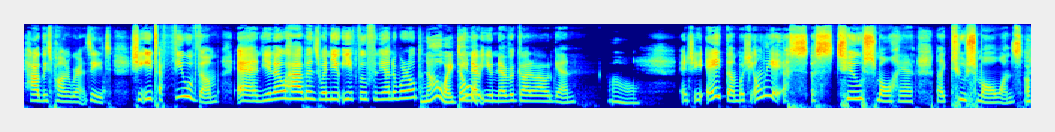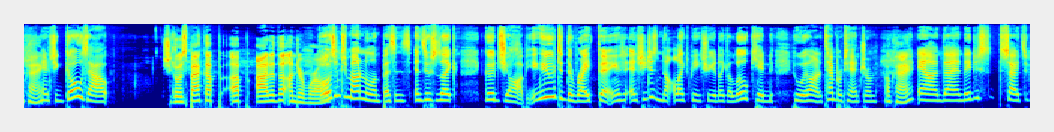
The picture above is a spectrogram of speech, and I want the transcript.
have these pomegranate seeds. She eats a few of them, and you know what happens when you eat food from the underworld? no, I don't. never, you never got out again oh. And she ate them, but she only ate a a two small hand, like two small ones. Okay. And she goes out, She goes back up, up out of the underworld. goes into Mount Olympus, and, and Zeus is like, "Good job, you, you did the right thing." And, and she does not like being treated like a little kid who was on a temper tantrum. okay. And then they just decide to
